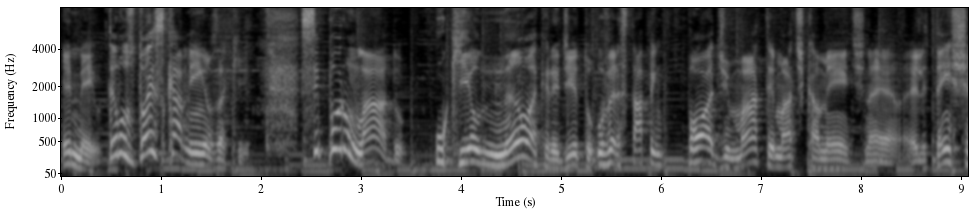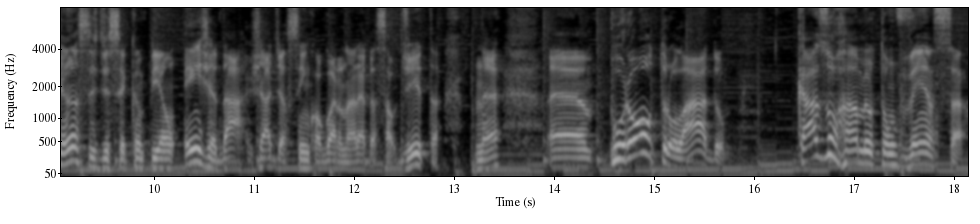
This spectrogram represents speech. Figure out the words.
e meio. Temos dois caminhos aqui. Se por um lado o que eu não acredito, o Verstappen pode matematicamente, né? Ele tem chances de ser campeão em Jeddah, já dia 5 agora na Arábia Saudita, né? É, por outro lado, caso Hamilton vença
